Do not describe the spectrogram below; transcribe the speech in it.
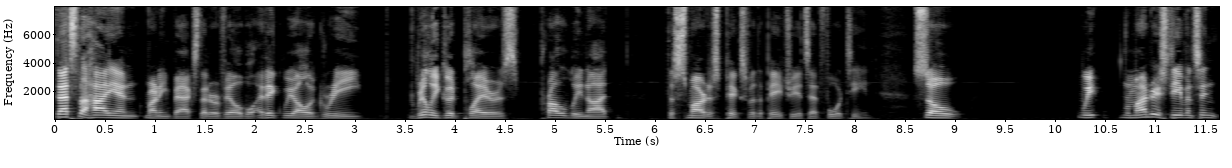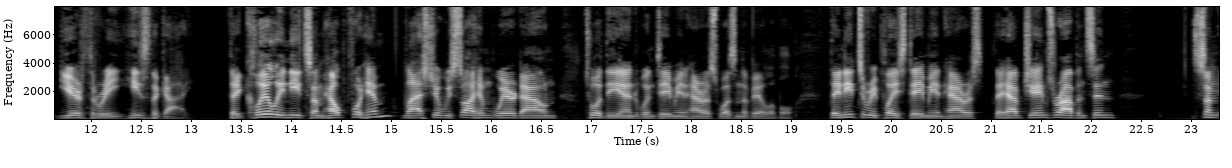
that's the high end running backs that are available. I think we all agree, really good players. Probably not the smartest picks for the Patriots at 14. So we Rhamondre Stevenson, year three, he's the guy. They clearly need some help for him. Last year we saw him wear down toward the end when Damien Harris wasn't available. They need to replace Damien Harris. They have James Robinson, some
